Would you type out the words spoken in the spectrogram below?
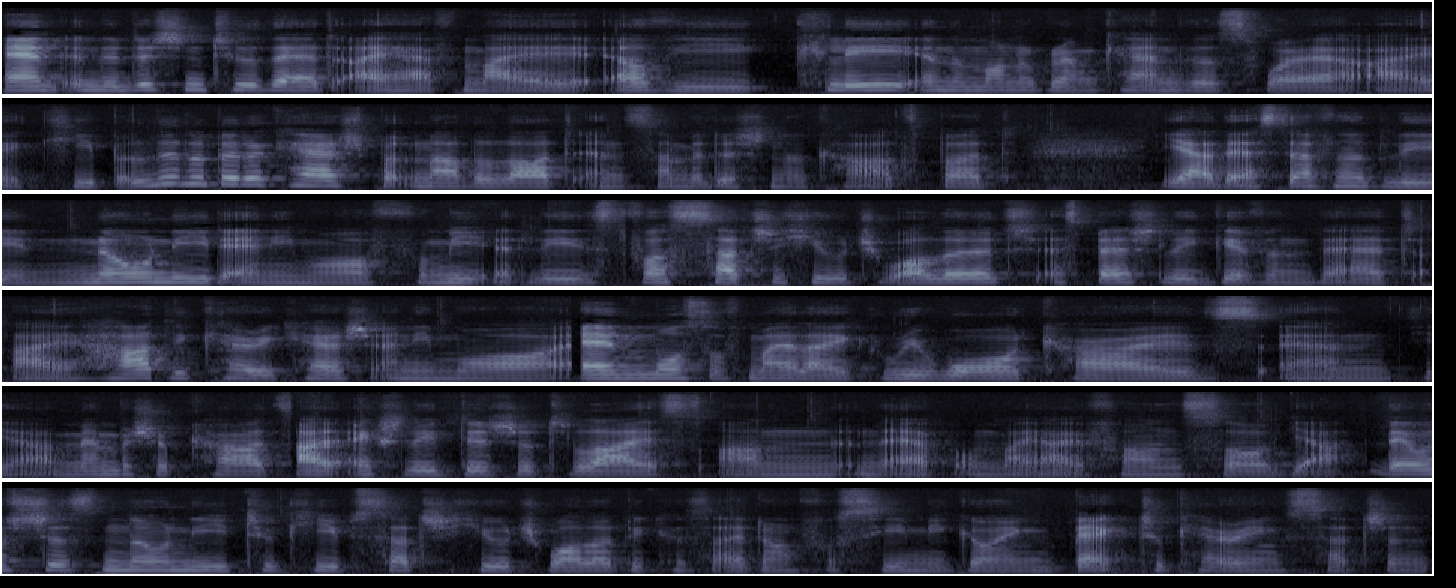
And in addition to that, I have my LV Clé in the monogram canvas where I keep a little bit of cash, but not a lot, and some additional cards. But yeah, there's definitely no need anymore, for me at least, for such a huge wallet, especially given that I hardly carry cash anymore and most of my like reward cards and yeah, membership cards are actually digitalized on an app on my iPhone. So yeah, there was just no need to keep such a huge wallet because I don't foresee me going back to carrying such a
